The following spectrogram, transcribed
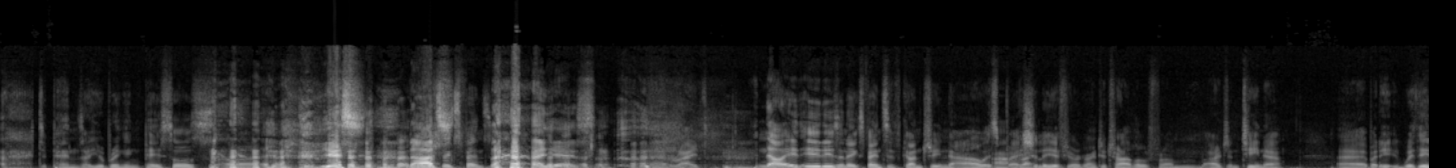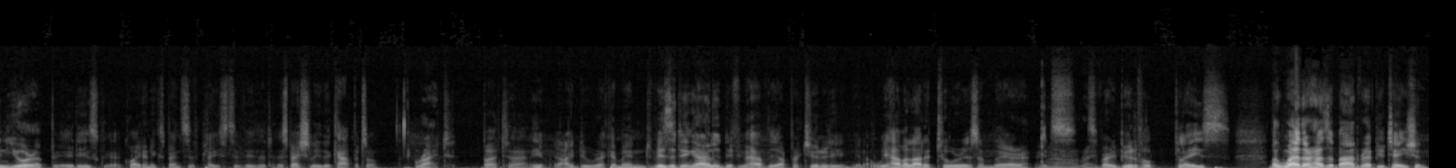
It depends. Are you bringing pesos? Uh, yes, that's expensive. yes, right. No, it, it is an expensive country now, Ah, especially if you're going to travel from Argentina. Uh, but it, within Europe, it is uh, quite an expensive place to visit, especially the capital. Right. But uh, you know, I do recommend visiting Ireland if you have the opportunity. You know, we have a lot of tourism there. It's, Ah, right. it's a very beautiful place. But- the weather has a bad reputation,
